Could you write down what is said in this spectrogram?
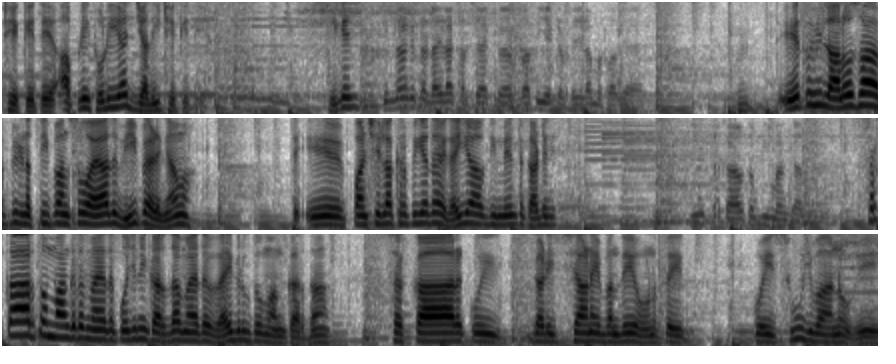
ਠੇਕੇ ਤੇ ਆ। ਆਪਣੀ ਥੋੜੀ ਆ ਜਿਆਦੀ ਠੇਕੇ ਤੇ ਆ। ਠੀਕ ਹੈ ਜੀ? ਕਿੰਨਾ ਕਿ ਤੁਹਾਡਾ ਜਿਹੜਾ ਖਰਚਾ ਇੱਕ ਪ੍ਰਤੀ ਏਕੜ ਤੇ ਜਿਹੜਾ ਮਟਰਾਂ ਤੇ ਆਇਆ ਇਹ ਤੁਸੀਂ ਲਾ ਲਓ ਹਿਸਾਬ ਵੀ 29500 ਆਇਆ ਤੇ 20 ਪੈਲੀਆਂ ਵਾ। ਤੇ ਇਹ 5-6 ਲੱਖ ਰੁਪਈਆ ਤਾਂ ਹੈਗਾ ਹੀ ਆਪਦੀ ਮਿਹਨਤ ਕੱਢ ਕੇ। ਕੀ ਸਰਕਾਰ ਤੋਂ ਕੀ ਮੰਗ ਕਰਦੇ ਸਰਕਾਰ ਤੋਂ ਮੰਗ ਤਾਂ ਮੈਂ ਤਾਂ ਕੁਝ ਨਹੀਂ ਕਰਦਾ ਮੈਂ ਤਾਂ ਵਾਹਿਗੁਰੂ ਤੋਂ ਮੰਗ ਕਰਦਾ। ਸਰਕਾਰ ਕੋਈ ਗਾੜੀ ਸਿਆਣੇ ਬੰਦੇ ਹੋਣ ਤੇ ਕੋਈ ਸੂਝਵਾਨ ਹੋਵੇ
